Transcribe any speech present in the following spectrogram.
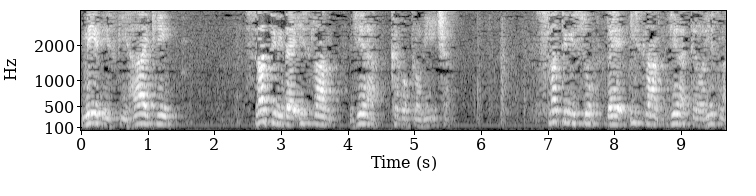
medijskih hajki shvatili da je Islam vjera krvoprolića. Shvatili su da je Islam vjera terorizma,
